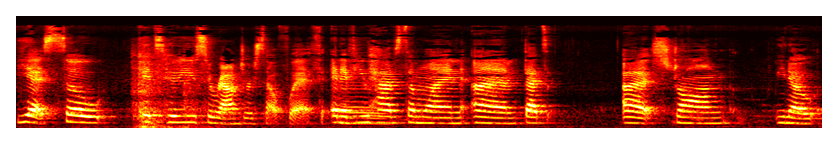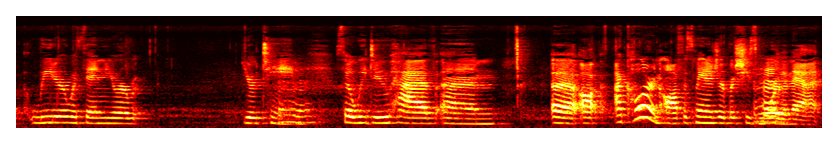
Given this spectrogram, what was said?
Yes. So it's who you surround yourself with. And if you Mm. have someone um, that's a strong, you know, leader within your your team. Mm-hmm. So we do have um, uh, I call her an office manager, but she's Mm-hmm. more than that.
